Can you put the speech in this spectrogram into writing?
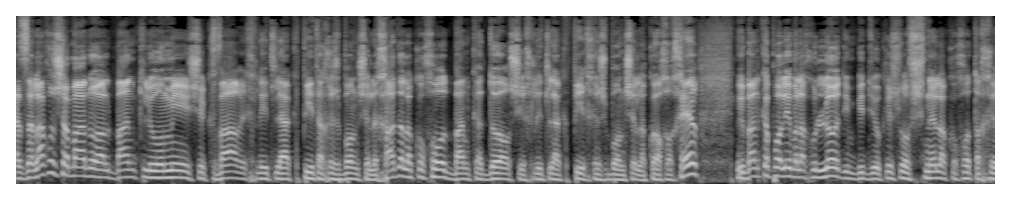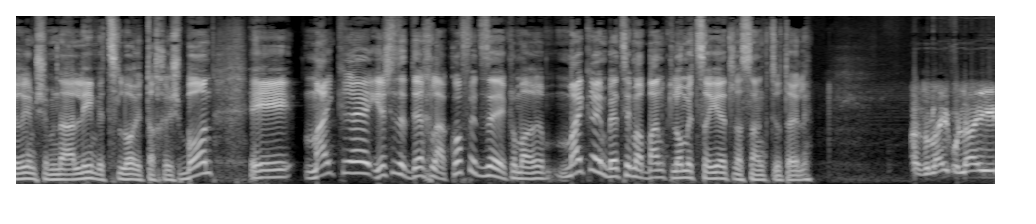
אז אנחנו שמענו על בנק לאומי שכבר החליט להקפיא את החשבון של אחד הלקוחות, בנק הדואר שהחליט להקפיא חשבון של לקוח אחר. מבנק הפועלים אנחנו לא יודעים בדיוק, יש לו שני לקוחות אחרים שמנהלים אצלו את החשבון. מה יקרה, יש איזה דרך לעקוף את זה? כלומר, מה יקרה אם בעצם הבנק לא מציית לסנקציות האלה? אז אולי, אולי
